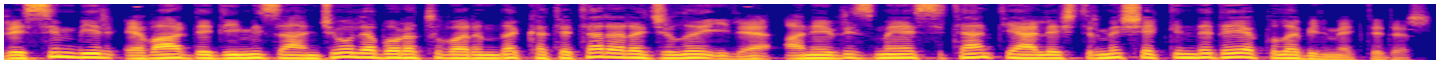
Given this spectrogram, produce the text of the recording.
resim bir evar dediğimiz anjiyo laboratuvarında kateter aracılığı ile anevrizmaya stent yerleştirme şeklinde de yapılabilmektedir.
